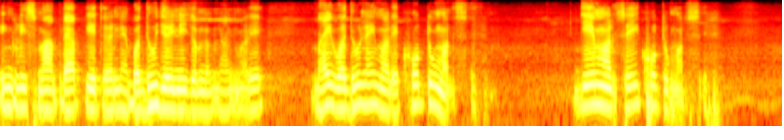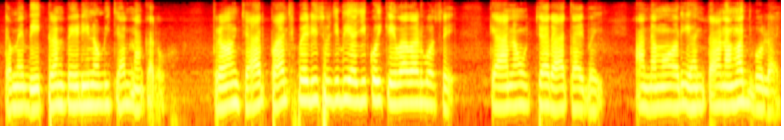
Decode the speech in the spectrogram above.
ઇંગ્લિશમાં આપણે આપીએ તો એને બધું જૈનિઝમનું જ્ઞાન મળે. ભાઈ, વધુ નહીં મળે, ખોટું મળશે. જે મળશે એ ખોટું મળશે. તમે બે ત્રણ પેઢીનો વિચાર ના કરો. ત્રણ, ચાર, પાંચ પેઢી સુધી બી હજી કોઈ કહેવાવાળું હશે. કે આનો ઉચ્ચાર આ થાય ભાઈ. આ નમો હરિહંતાણમ જ બોલાય.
